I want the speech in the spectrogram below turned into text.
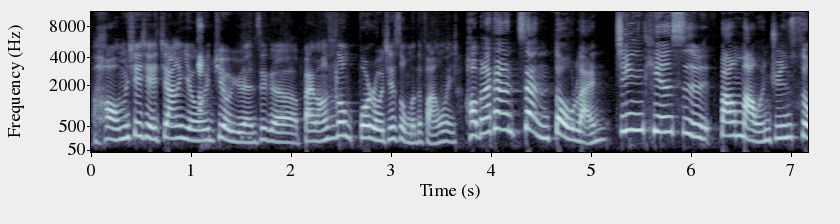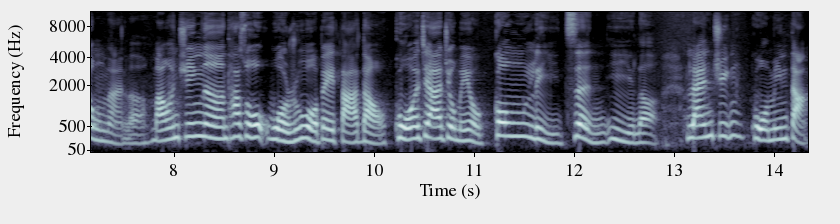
好，我们谢谢江油救援这个百忙之中波柔接受我们的访问。好，我们来看看战斗蓝，今天是帮马文君送暖了。马文君呢，他说我如果被打倒，国家就没有公理正义了。蓝军国民党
